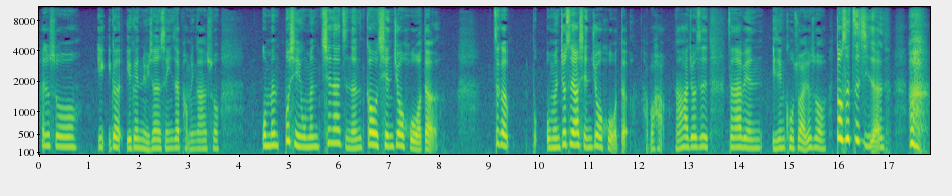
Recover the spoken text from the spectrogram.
他就说一一个一个女生的声音在旁边跟他说：“我们不行，我们现在只能够先救活的，这个不，我们就是要先救活的，好不好？”然后他就是在那边已经哭出来，就说：“都是自己人。”啊，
